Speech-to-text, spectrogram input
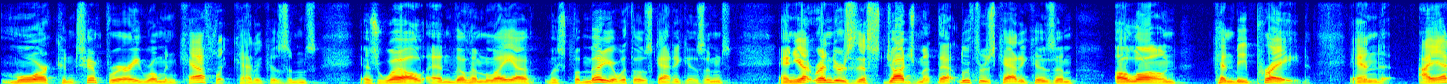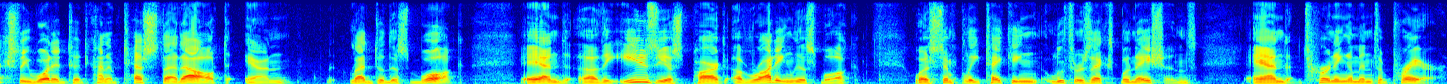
more contemporary Roman Catholic catechisms as well. And Wilhelm Löhe was familiar with those catechisms and yet renders this judgment that Luther's catechism alone can be prayed. And I actually wanted to kind of test that out and led to this book. And uh, the easiest part of writing this book was simply taking Luther's explanations and turning them into prayer.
